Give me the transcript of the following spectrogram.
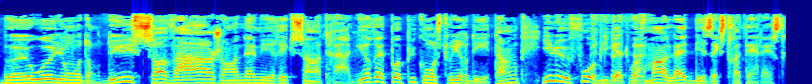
Ben voyons donc, des sauvages en Amérique centrale. Ils n'auraient pas pu construire des temples. Il leur faut obligatoirement l'aide des extraterrestres.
